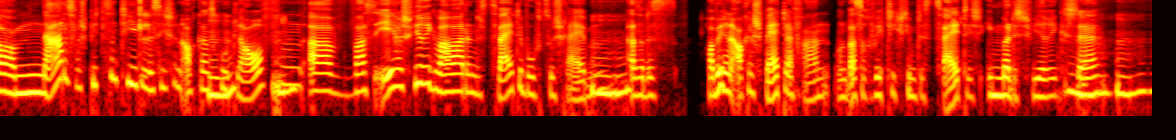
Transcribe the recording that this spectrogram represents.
Ähm, na, das war Spitzentitel, das ist schon auch ganz Mhm. gut gelaufen. Äh, was eher schwierig war, war dann das zweite Buch zu schreiben. Mhm. Also das habe ich dann auch erst später erfahren. Und was auch wirklich stimmt, das zweite ist immer das Schwierigste. Mhm.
